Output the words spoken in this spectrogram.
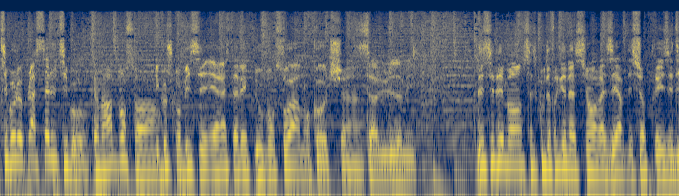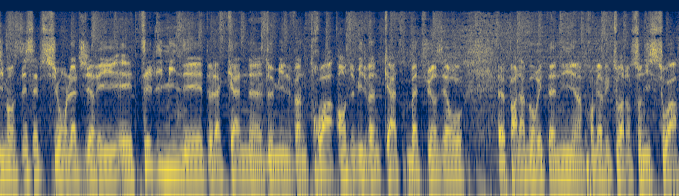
Thibaut Leplace. Salut Thibaut. Camarades, bonsoir. Et coach Courbis est- reste avec nous. Bonsoir mon coach. Salut les amis. Décidément, cette Coupe d'Afrique des Nations réserve des surprises et d'immenses déceptions. L'Algérie est éliminée de la Cannes 2023 en 2024, battue 1-0 euh, par la Mauritanie. Première victoire dans son histoire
